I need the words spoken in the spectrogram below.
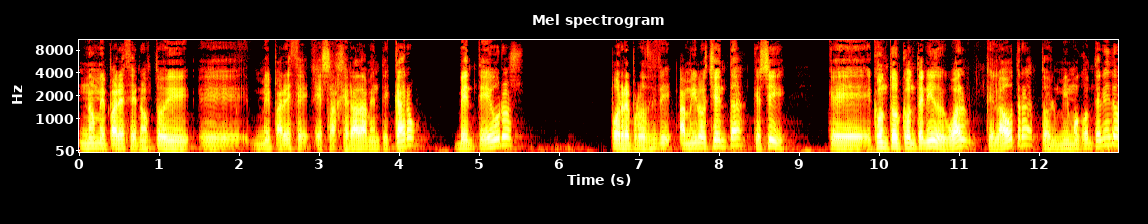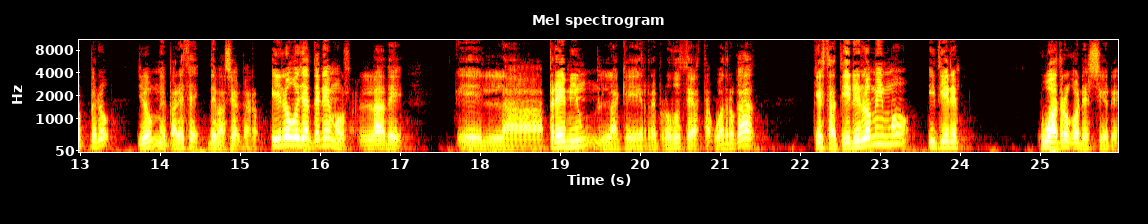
no me parece, no estoy, eh, me parece exageradamente caro, 20 euros por reproducir a 1080, que sí, que con todo el contenido igual que la otra, todo el mismo contenido, pero yo me parece demasiado caro. Y luego ya tenemos la de eh, la premium, la que reproduce hasta 4K, que esta tiene lo mismo y tiene cuatro conexiones,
